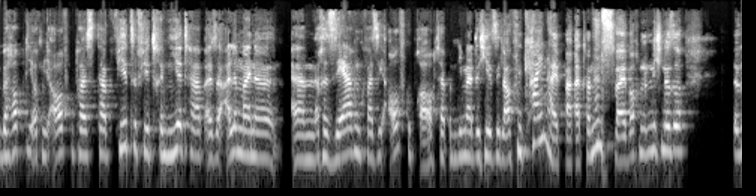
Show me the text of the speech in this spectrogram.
überhaupt nicht auf mich aufgepasst habe, viel zu viel trainiert habe, also alle meine ähm, Reserven quasi aufgebraucht habe und die meinte hier, sie laufen kein Halbmarathon in zwei Wochen und nicht nur so, was?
